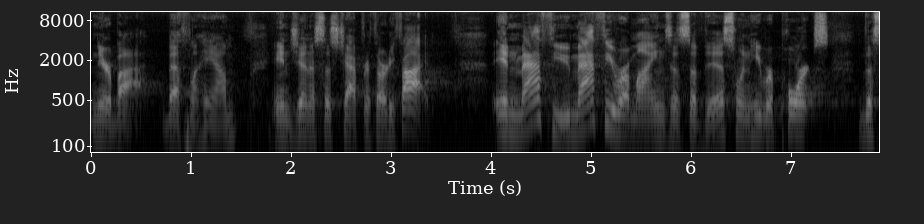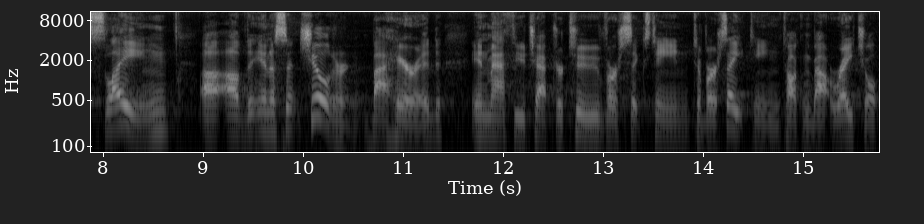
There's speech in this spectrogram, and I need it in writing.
nearby Bethlehem in Genesis chapter 35. In Matthew, Matthew reminds us of this when he reports the slaying uh, of the innocent children by Herod in Matthew chapter 2, verse 16 to verse 18, talking about Rachel.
